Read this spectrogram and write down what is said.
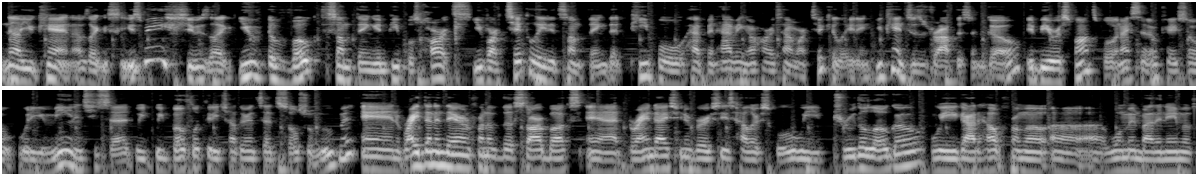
No, you you can't. I was like, excuse me? She was like, you've evoked something in people's hearts. You've articulated something that people have been having a hard time articulating. You can't just drop this and go. It'd be irresponsible. And I said, okay, so what do you mean? And she said, we, we both looked at each other and said social movement. And right then and there in front of the Starbucks at Brandeis University's Heller School, we drew the logo. We got help from a, a, a woman by the name of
